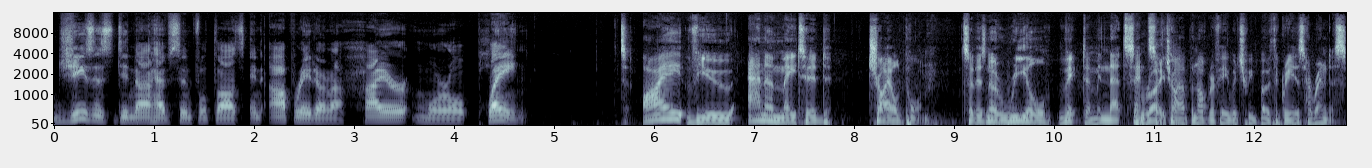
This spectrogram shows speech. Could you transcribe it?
Jesus did not have sinful thoughts and operated on a higher moral plane. I view animated child porn So there's no real victim in that sense Right. of child pornography, which we both agree is horrendous.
